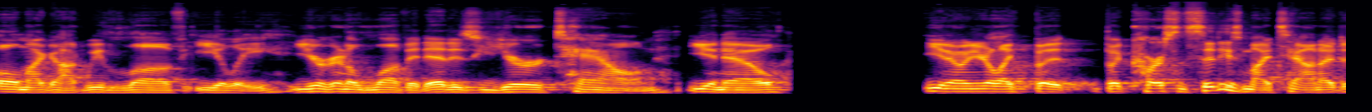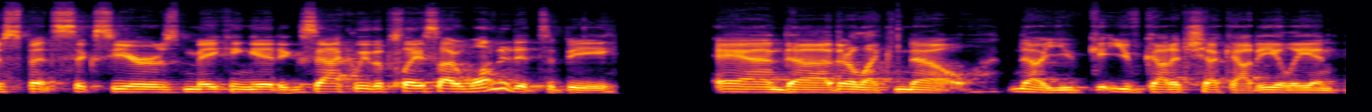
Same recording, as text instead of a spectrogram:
"Oh my God, we love Ely. You're gonna love it. It is your town." You know, you know, and you're like, but but Carson City's my town. I just spent six years making it exactly the place I wanted it to be. And uh, they're like, no, no, you you've got to check out Ely. And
